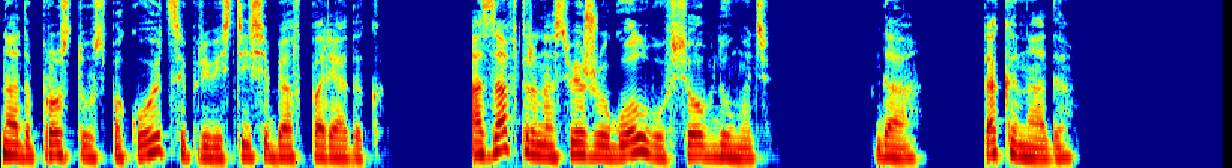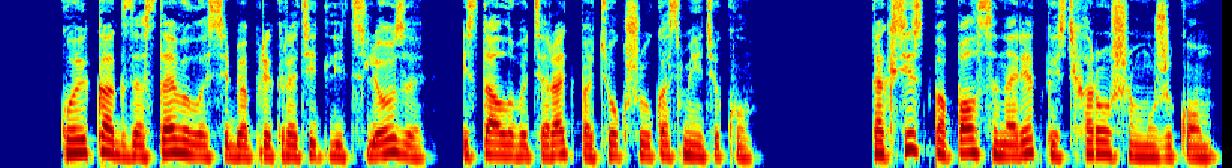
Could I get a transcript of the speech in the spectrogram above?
Надо просто успокоиться и привести себя в порядок. А завтра на свежую голову все обдумать. Да, так и надо. Кое-как заставила себя прекратить лить слезы и стала вытирать потекшую косметику. Таксист попался на редкость хорошим мужиком.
